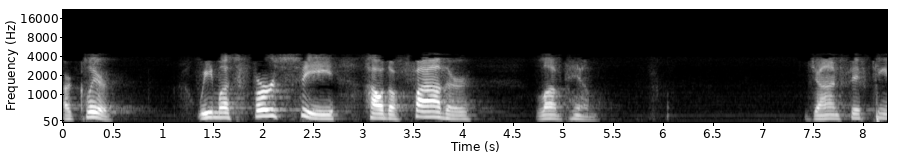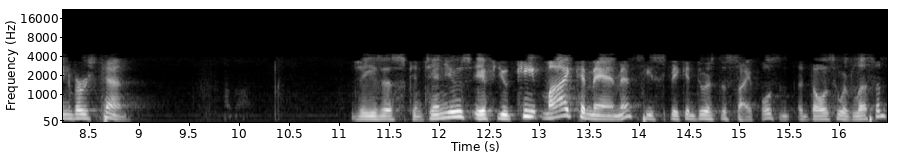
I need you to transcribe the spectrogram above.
are clear. We must first see how the Father loved him. John 15 verse 10. Jesus continues, if you keep my commandments, he's speaking to his disciples, those who would listen,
